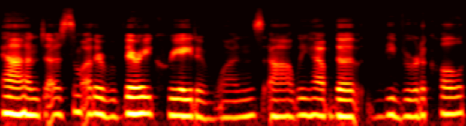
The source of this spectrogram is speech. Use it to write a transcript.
and uh, some other very creative ones. Uh, we have the the vertical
